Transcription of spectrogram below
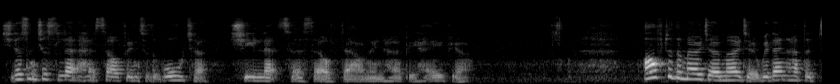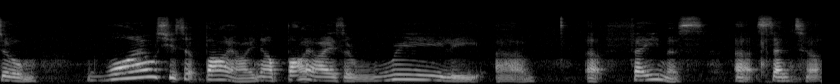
she doesn't just let herself into the water, she lets herself down in her behaviour. After the Modo Modo, we then have the Dum. While she's at Baiae, now Baiae is a really um, famous uh, centre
